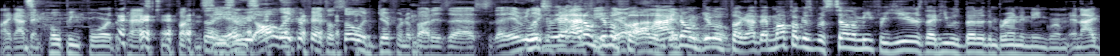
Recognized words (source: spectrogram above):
Like I've been hoping for the past two fucking So, seasons. every, all Laker fans are so indifferent about his ass. Every Which, Laker fan I don't see, give a they're fuck. all I don't give a fuck. That motherfuckers was telling me for years that he was better than Brandon Ingram, and I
